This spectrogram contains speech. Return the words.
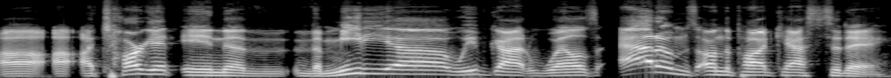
uh, a, a target in uh, the media. We've got Wells Adams on the podcast today.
